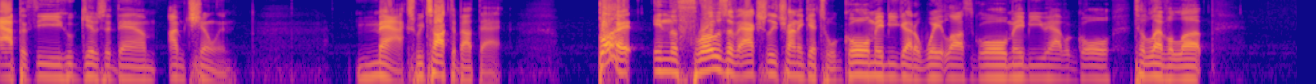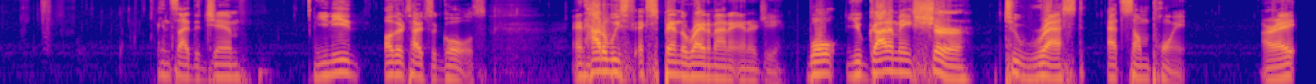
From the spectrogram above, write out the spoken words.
apathy, who gives a damn, I'm chilling. Max, we talked about that. But in the throes of actually trying to get to a goal, maybe you got a weight loss goal, maybe you have a goal to level up inside the gym, you need other types of goals. And how do we expend the right amount of energy? Well, you got to make sure to rest at some point. All right?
